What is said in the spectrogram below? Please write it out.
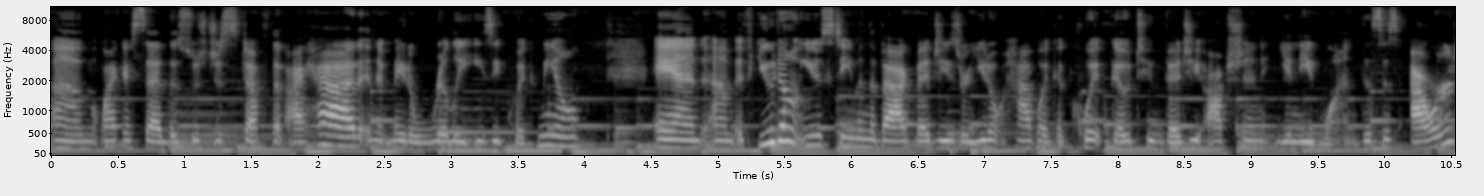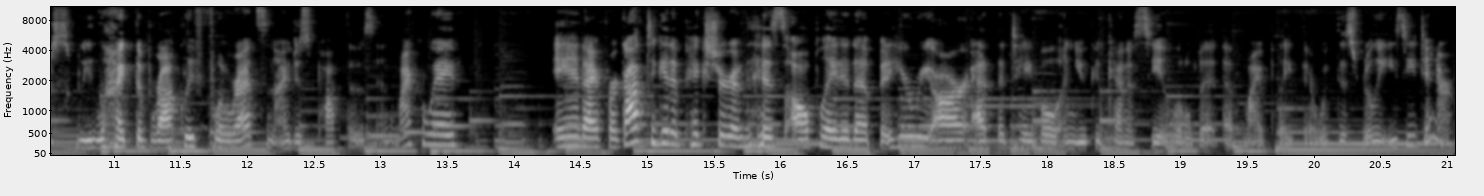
Um, like I said, this was just stuff that I had and it made a really easy, quick meal. And um, if you don't use steam in the bag veggies or you don't have like a quick go-to veggie option, you need one. This is ours. We like the broccoli florets and I just pop those in the microwave. And I forgot to get a picture of this all plated up, but here we are at the table and you could kind of see a little bit of my plate there with this really easy dinner.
